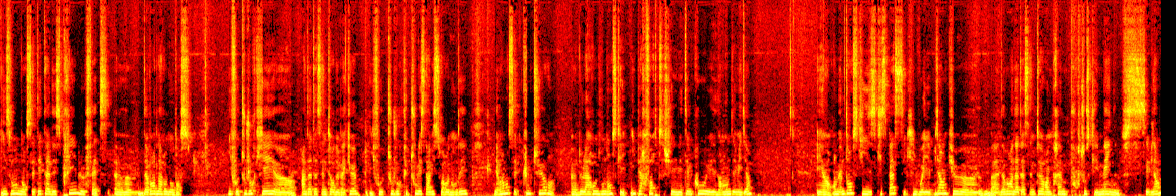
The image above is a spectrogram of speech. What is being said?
ils ont dans cet état d'esprit le fait d'avoir de la redondance il faut toujours qu'il y ait euh, un data center de backup, il faut toujours que tous les services soient redondés. Il y a vraiment cette culture euh, de la redondance qui est hyper forte chez les telcos et dans le monde des médias. Et en même temps, ce qui, se passe, c'est qu'ils voyaient bien que bah, d'avoir un data center on-prem pour tout ce qui est main, c'est bien.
